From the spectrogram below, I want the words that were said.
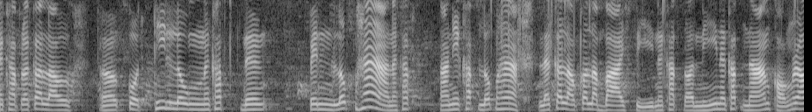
นะครับ แล้วก็เราเอ่อกดที่ลงนะครับหนึ่งเป็นลบ5นะครับอันนี้ครับลบ5แล้วก็เราก็ระบายสีนะครับ ตอนนี้นะครับน้ำของเรา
